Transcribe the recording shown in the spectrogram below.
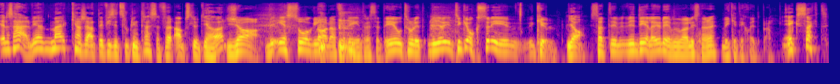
eller så här, vi har märkt kanske att det finns ett stort intresse för Absolut Gehör. Ja, vi är så glada för det intresset. Det är otroligt. Vi tycker också det är kul. Ja. Så att eh, vi delar ju det med våra lyssnare, vilket är skitbra. Exakt.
